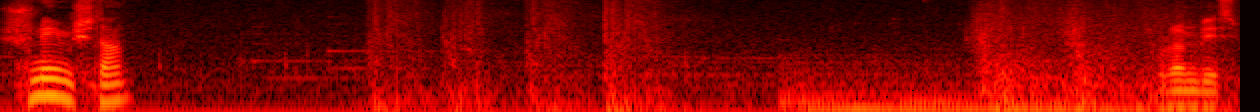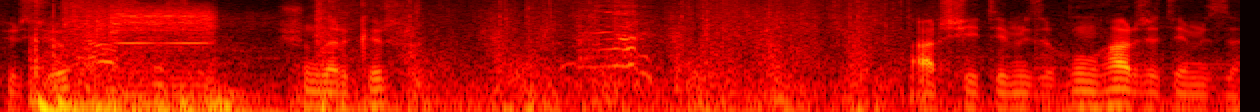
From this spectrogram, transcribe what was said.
Şu neymiş lan? Buranın bir esprisi yok. Şunları kır. Her şeyi temizle. Hunharca temizle.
